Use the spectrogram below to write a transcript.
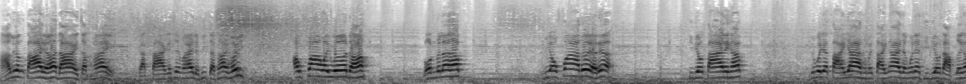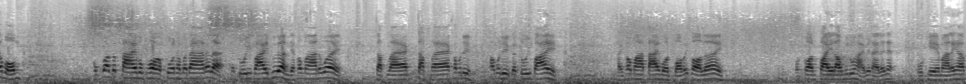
หาเรื่องตายเหรอได้จัดให้อยากตายกันใช่ไหมเดี๋ยวพี่จัดให้เฮ้ยเอัลฟาไวเวิร์ดเหรอ หล่นไปแล้วครับมีอัลฟาด้วยเหรอเนี่ยทีเดียวตายเลยครับนึกว่าจะตายยากทำไมตายง่ายจังวะเนี่ยทีเดียวดับเลยครับผม ผมว่าก็ตายพอๆกับตัวธรรมดานั่นแหละกระตุยไปเพื่อนอย่าเข้ามานะเว้ยจัดแหลกจัดแหลกเข้ามาดิเข้ามาดิกระตุยไปใครเข้ามาตายหมดบอกไว้ก่อนเลยมังกรไฟเราไม่รู้หายไปไหนแล้วเนี่ยโอเคมาเลยครับ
